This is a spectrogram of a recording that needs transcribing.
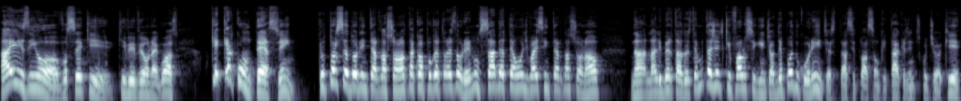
Aí, Zinho, você que, que viveu o negócio, o que que acontece, hein? Que o torcedor internacional está com a pulga atrás da orelha, não sabe até onde vai esse internacional na, na, Libertadores. Tem muita gente que fala o seguinte: ó, depois do Corinthians, tá a situação que está, que a gente discutiu aqui,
